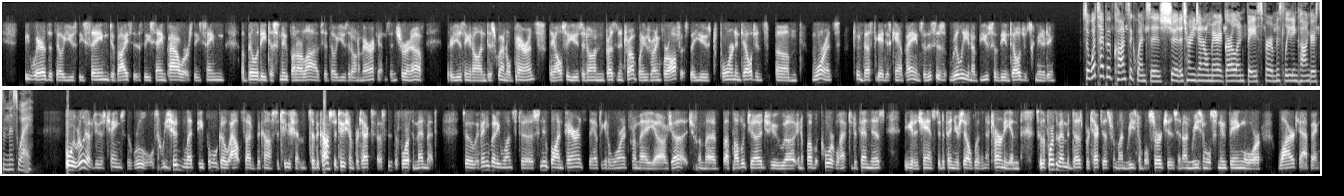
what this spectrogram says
beware that they'll use these same devices, these same powers, these same ability to snoop on our lives, that they'll use it on Americans. And sure enough, they're using it on disgruntled parents. They also used it on President Trump when he was running for office. They used foreign intelligence um, warrants to investigate his campaign. So this is really an abuse of the intelligence community. So, what type of consequences should Attorney General Merrick Garland face for misleading Congress in this way? What we really ought to do is change the rules. We shouldn't let people go outside of the Constitution. So the Constitution protects us through the Fourth Amendment. So if anybody wants to snoop on parents, they have to get a warrant from a uh, judge, from a, a public judge who, uh, in a public court, will have to defend this. You get a chance to defend yourself with an attorney, and so the Fourth Amendment does protect us from unreasonable searches and unreasonable snooping or wiretapping.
